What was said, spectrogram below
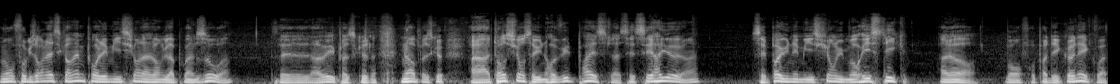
non, faut que j'en laisse quand même pour l'émission La langue la pointe zo. Hein. Ah oui, parce que non, parce que ah, attention, c'est une revue de presse là, c'est sérieux. Hein. C'est pas une émission humoristique. Alors, Bon, faut pas déconner, quoi.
